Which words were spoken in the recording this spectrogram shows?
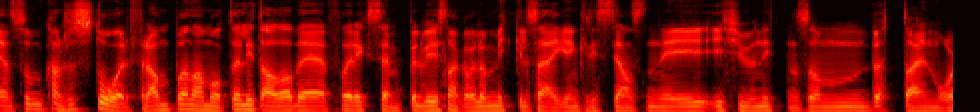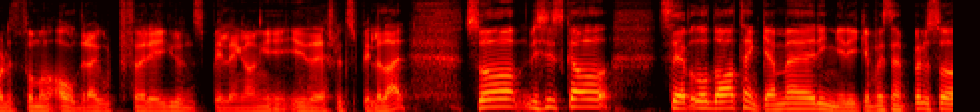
en som kanskje står fram på en annen måte, litt à la det for eksempel, Vi snakka vel om Mikkel Seigen Kristiansen i, i 2019 som bøtta inn mål som han aldri har gjort før i grunnspill engang, i, i det sluttspillet der. Så hvis vi skal se på og Da tenker jeg med Ringerike, f.eks., så,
